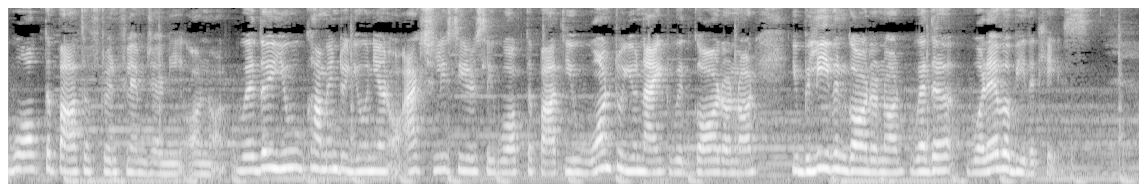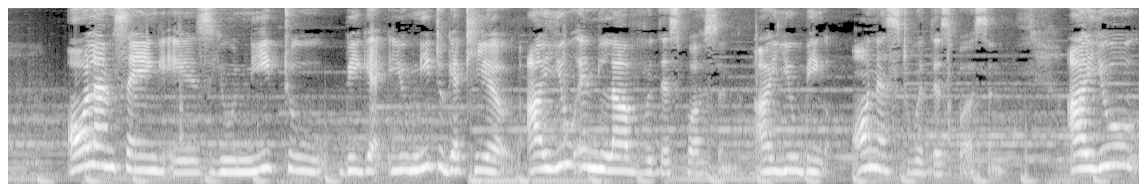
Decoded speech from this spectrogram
walk the path of twin flame journey or not, whether you come into union or actually seriously walk the path, you want to unite with God or not, you believe in God or not, whether whatever be the case. All I'm saying is you need to be get, you need to get clear. Are you in love with this person? Are you being honest with this person? Are you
